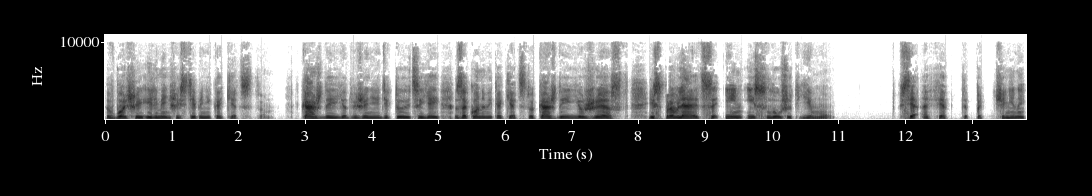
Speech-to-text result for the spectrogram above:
в большей или меньшей степени кокетством. Каждое ее движение диктуется ей законами кокетства, каждый ее жест исправляется им и служит ему. Все аффекты подчинены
